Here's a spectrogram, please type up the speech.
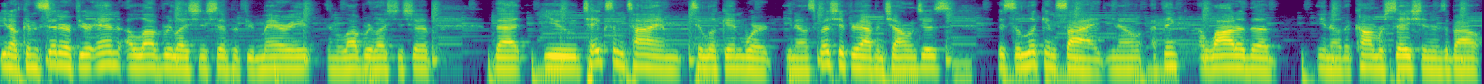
you know consider if you're in a love relationship if you're married in a love relationship that you take some time to look inward you know especially if you're having challenges is to look inside you know? I think a lot of the you know the conversation is about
